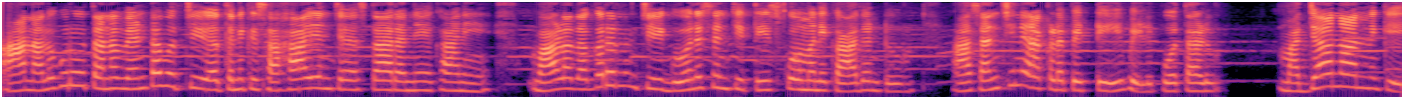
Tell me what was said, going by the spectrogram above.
ఆ నలుగురు తన వెంట వచ్చి అతనికి సహాయం చేస్తారనే కానీ వాళ్ళ దగ్గర నుంచి గోనె సంచి తీసుకోమని కాదంటూ ఆ సంచిని అక్కడ పెట్టి వెళ్ళిపోతాడు. మధ్యాహ్నానికి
